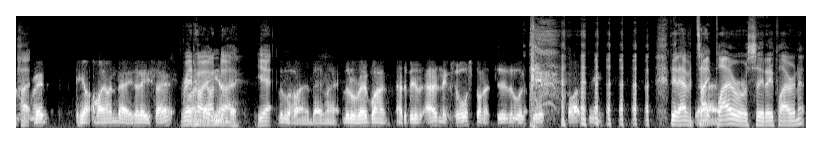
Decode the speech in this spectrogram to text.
Hy- red Hyundai, is that how you say it? Red Hyundai. Yeah. Little Hyundai, mate. Little red one. Had a bit of had an exhaust on it too, little exhaust pipe thing. Did it have a tape player or a CD player in it?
